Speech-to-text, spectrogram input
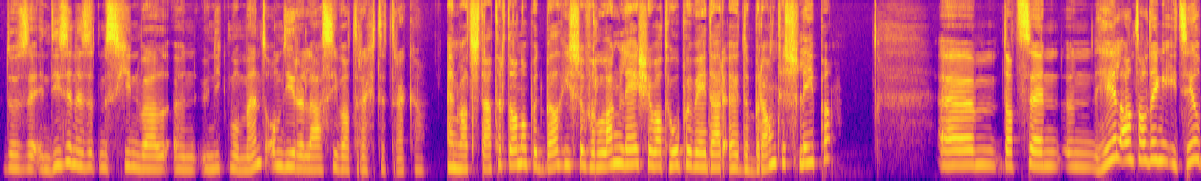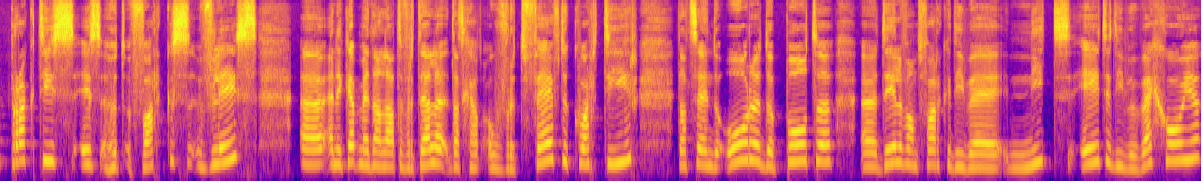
Dus eh, in die zin is het misschien wel een uniek moment om die relatie wat recht te trekken. En wat staat er dan op het Belgische verlanglijstje? Wat hopen wij daar uit de brand te slepen? Um, dat zijn een heel aantal dingen. Iets heel praktisch is het varkensvlees. Uh, en ik heb mij dan laten vertellen, dat gaat over het vijfde kwartier. Dat zijn de oren, de poten, uh, delen van het varken die wij niet eten, die we weggooien.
